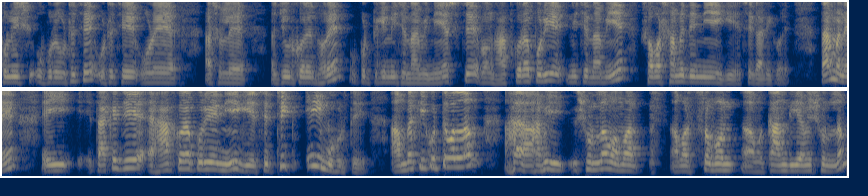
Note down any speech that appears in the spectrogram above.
পুলিশ উপরে উঠেছে উঠেছে, ওরে আসলে জোর করে ধরে উপর থেকে নিচে নামিয়ে নিয়ে এসেছে এবং হাত করা পরিয়ে নিচে নামিয়ে সবার সামনে দিয়ে নিয়ে গিয়েছে গাড়ি করে। তার মানে এই তাকে যে হাত করা পরিয়ে নিয়ে গিয়েছে ঠিক এই মুহূর্তে আমরা কি করতে পারলাম? আমি শুনলাম আমার আমার শ্রবণ কান দিয়ে আমি শুনলাম,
